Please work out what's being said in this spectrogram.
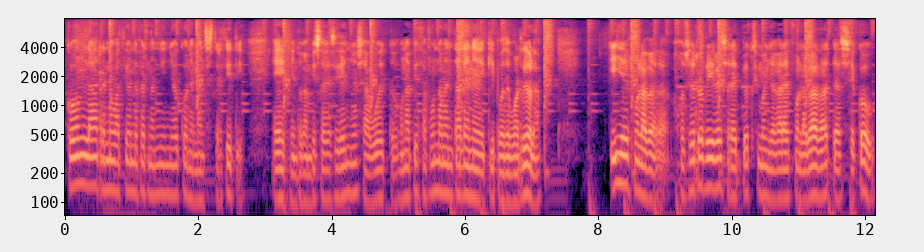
con la renovación de Fernandinho con el Manchester City. El centrocampista brasileño se ha vuelto una pieza fundamental en el equipo de Guardiola. Y el Fuenlabrada. José Rodríguez será el próximo en llegar al Fuenlabrada tras Secou.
